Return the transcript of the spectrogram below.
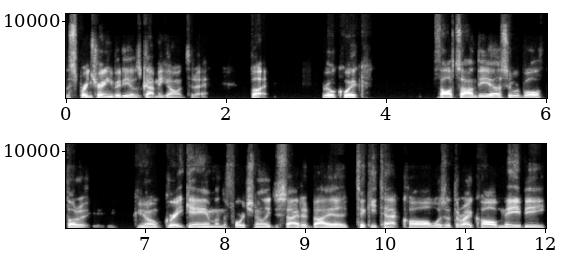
the spring training videos got me going today. But real quick, thoughts on the uh, Super Bowl? Thought it, you know, great game. Unfortunately, decided by a ticky tack call. Was it the right call? Maybe.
